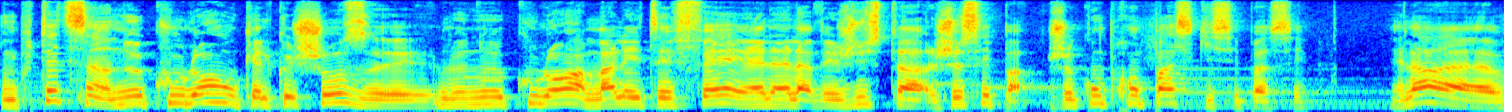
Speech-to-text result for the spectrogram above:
Donc peut-être c'est un nœud coulant ou quelque chose, le nœud coulant a mal été fait et elle, elle avait juste à... Je sais pas, je comprends pas ce qui s'est passé. Et là, euh,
